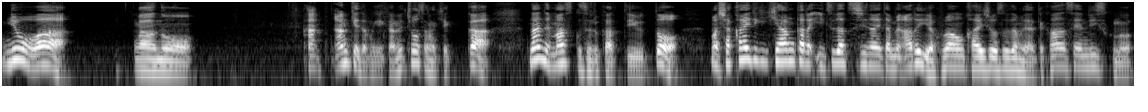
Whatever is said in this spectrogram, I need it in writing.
要は、あの、アンケートの結果ね、調査の結果、なんでマスクするかっていうと、まあ、社会的規範から逸脱しないため、あるいは不安を解消するためであって、感染リスクの、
